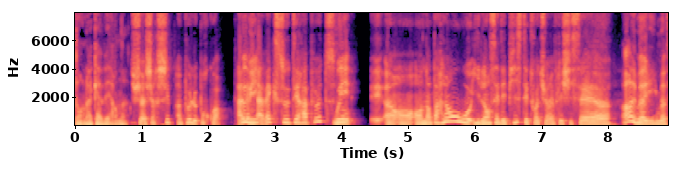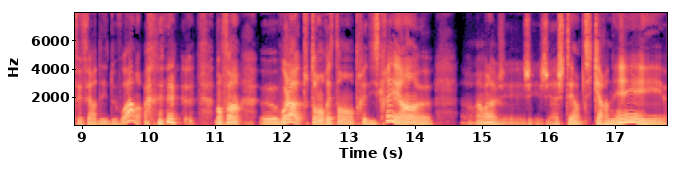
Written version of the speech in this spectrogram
dans la caverne. Tu as cherché un peu le pourquoi. Avec, oui, avec ce thérapeute Oui. Et en, en, en parlant ou il lançait des pistes et toi tu réfléchissais euh... Ah, il m'a il m'a fait faire des devoirs. enfin, euh, voilà, tout en restant très discret. Hein, euh, voilà, j'ai acheté un petit carnet et euh,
